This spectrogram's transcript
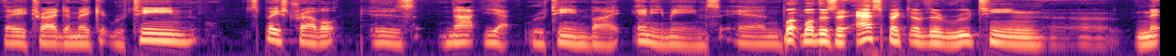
They tried to make it routine. Space travel is not yet routine by any means, and Well, well there's an aspect of the routine, uh, na-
